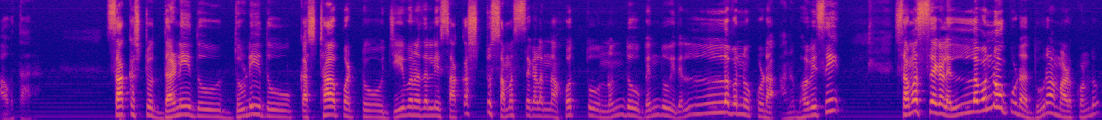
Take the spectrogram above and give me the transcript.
ಅವತಾರ. ಸಾಕಷ್ಟು ದಣಿದು, ದುಡಿದು, ಕಷ್ಟಪಟ್ಟು, ಜೀವನದಲ್ಲಿ ಸಾಕಷ್ಟು ಸಮಸ್ಯೆಗಳನ್ನು ಹೊತ್ತು, ನೊಂದು, ಬೆಂದು ಇದೆಲ್ಲವನ್ನು ಕೂಡ ಅನುಭವಿಸಿ, ಸಮಸ್ಯೆಗಳೆಲ್ಲವನ್ನೂ ಕೂಡ ದೂರ ಮಾಡಿಕೊಂಡು,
